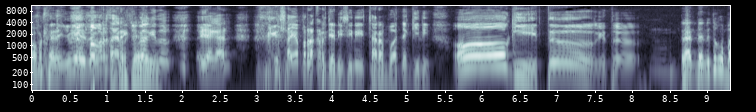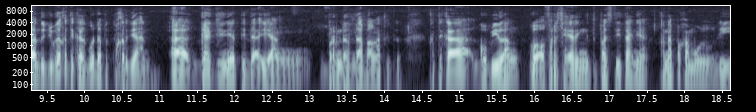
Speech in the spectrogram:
Oversharing juga itu. Oversharing juga gitu, iya kan? saya pernah kerja di sini, cara buatnya gini. Oh gitu, gitu. Nah, dan itu ngebantu juga ketika gue dapat pekerjaan. Eh, gajinya tidak yang rendah-rendah banget gitu. Ketika gue bilang gue oversharing itu pas ditanya kenapa kamu di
